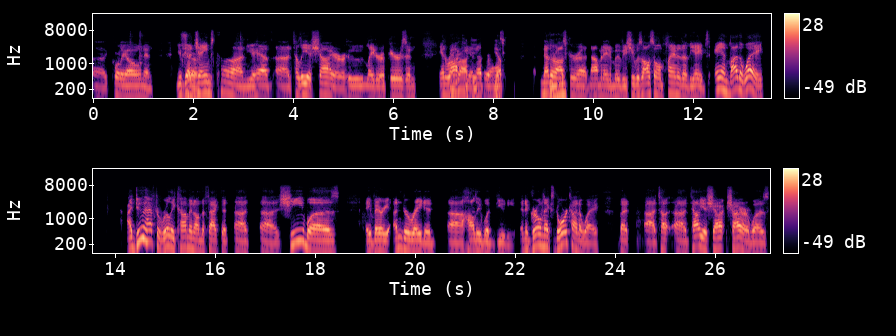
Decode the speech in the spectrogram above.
uh, Corleone, and you've Sure. got James Caan, you have uh, Talia Shire, who later appears in in Rocky, Rocky. another Yep. Oscar, another Mhm. Oscar uh, nominated movie. She was also on Planet of the Apes, and by the way. I do have to really comment on the fact that uh, uh, she was a very underrated uh, Hollywood beauty in a girl next door kind of way. But uh, Ta uh, Talia Shi- Shire was,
